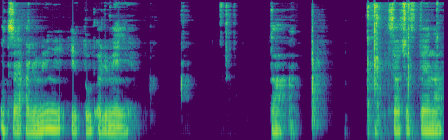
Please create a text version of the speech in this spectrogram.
Оце алюміній і тут алюміній. Так. Ця частина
